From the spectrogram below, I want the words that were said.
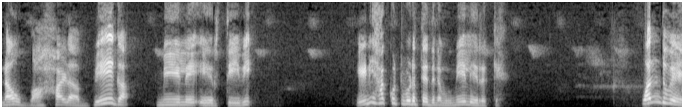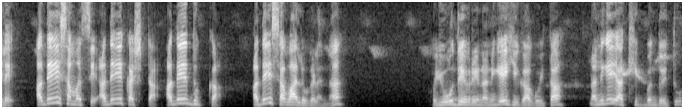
ನಾವು ಬಹಳ ಬೇಗ ಮೇಲೆ ಏರ್ತೀವಿ. ಎಣಿ ಹಾಕ್ಕೊಟ್ಟು ಬಿಡುತ್ತೆ ಅದು ನಮಗೆ ಮೇಲೆ ಇರಕ್ಕೆ ಒಂದು ವೇಳೆ ಅದೇ ಸಮಸ್ಯೆ, ಅದೇ ಕಷ್ಟ, ಅದೇ ದುಃಖ, ಅದೇ ಸವಾಲುಗಳನ್ನ, ಅಯ್ಯೋ ದೇವ್ರೆ, ನನಗೆ ಹೀಗಾಗೋಯ್ತಾ? ನನಗೆ ಯಾಕೆ ಹೀಗೆ ಬಂದೋಯ್ತು?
